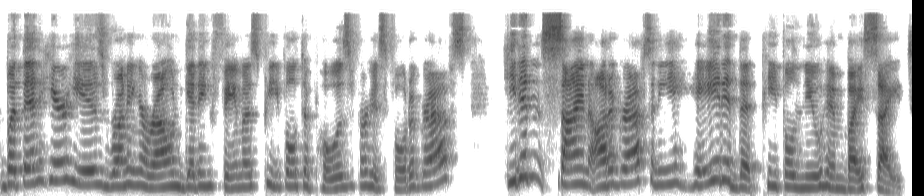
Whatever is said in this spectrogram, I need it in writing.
but then here he is running around getting famous people to pose for his photographs he didn't sign autographs and he hated that people knew him by sight.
